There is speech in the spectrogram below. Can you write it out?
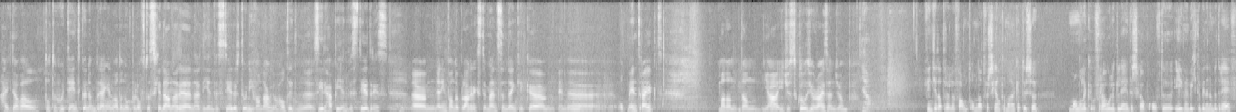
ga ik dat wel tot een goed eind kunnen brengen? We hadden ook beloftes gedaan naar, eh, naar die investeerder toe, die vandaag nog altijd een eh, zeer happy investeerder is. Um, en een van de belangrijkste mensen, denk ik, um, in, uh, op mijn traject. Maar dan, dan, ja, you just close your eyes and jump. Ja. Vind je dat relevant om dat verschil te maken tussen mannelijk, vrouwelijk leiderschap of de evenwichten binnen een bedrijf?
